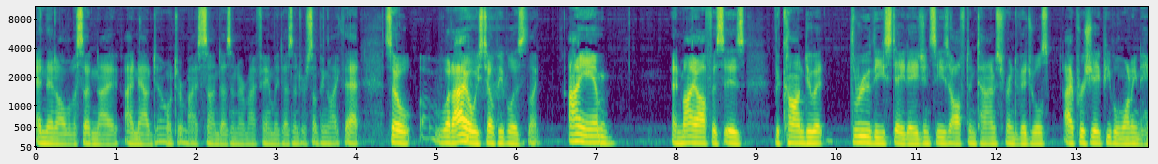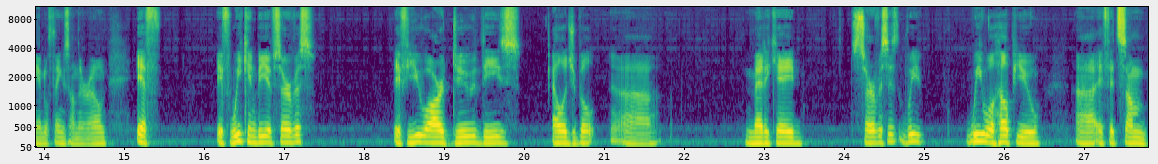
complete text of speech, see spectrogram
and then all of a sudden I, I now don't or my son doesn't or my family doesn't or something like that. So what I always tell people is like I am and my office is the conduit through these state agencies oftentimes for individuals. I appreciate people wanting to handle things on their own. If if we can be of service, if you are due these eligible uh, Medicaid services, we we will help you uh, if it's some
